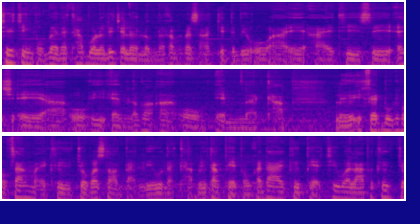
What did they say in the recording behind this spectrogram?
ชื่อจริงผมเลยนะครับวรลิเจริญลมนะครับเป็นภาษาอังกฤษ W O R A I T C H A R O E N แล้วก็ R O M นะครับ หรืออีก Facebook ที่ผมสร้างใหม่คือโจวัสดอนแปดริ้วนะครับ หรือทางเพจผมก็ได้คือเพจชื่อว่าร้านพระเครื่องโจ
